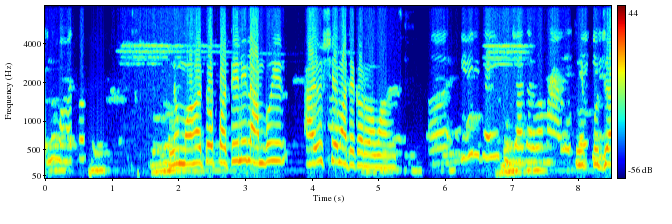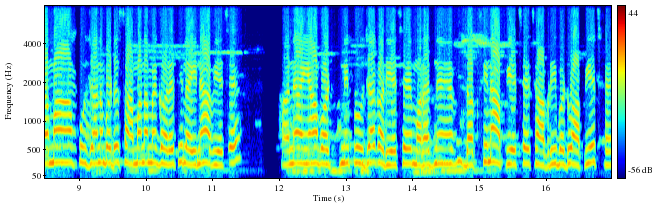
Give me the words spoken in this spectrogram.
એનું મહત્વ શું? એનું મહત્વ પતિની લાંબુ આયુષ્ય માટે કરવામાં આવે છે. કેવી રીતે પૂજા કરવામાં આવે છે? પૂજામાં પૂજાનો બધો સામાન અમે ઘરેથી લઈને આવીએ છીએ અને અહીંયા વટની પૂજા કરીએ છીએ મહારાજને દક્ષિણા આપીએ છીએ છાબડી બધું આપીએ છીએ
